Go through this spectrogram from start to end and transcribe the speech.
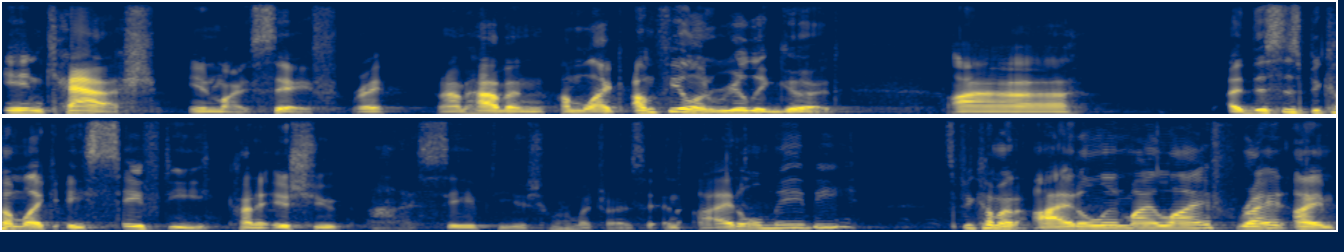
in cash, in my safe, right? And I'm having, I'm like, I'm feeling really good. Uh, I, this has become like a safety kind of issue. Not a safety issue, what am I trying to say? An idol, maybe? It's become an idol in my life, right? I'm,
